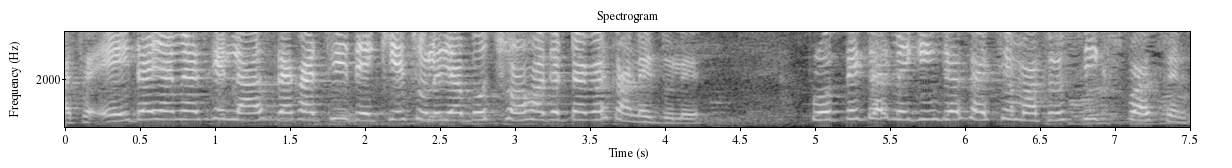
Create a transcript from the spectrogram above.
আচ্ছা এইটাই আমি আজকে লাস্ট দেখাচ্ছি। দেখিয়ে চলে যাব ছ হাজার টাকার কানের দুলে। প্রত্যেকটার মেকিং চার্জ থাকছে মাত্র সিক্স পার্সেন্ট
